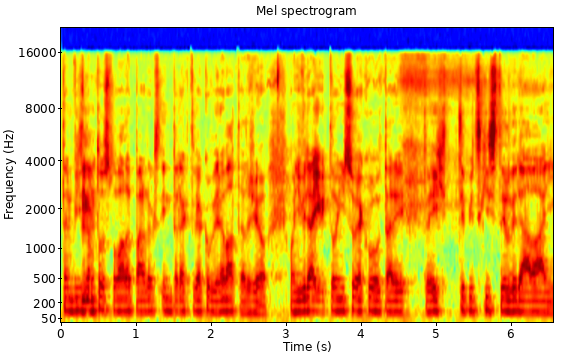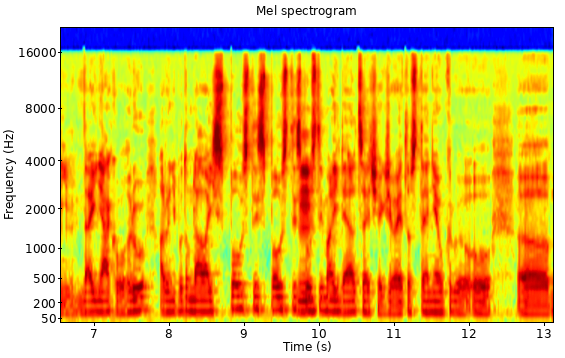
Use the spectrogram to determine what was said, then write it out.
ten význam hmm. toho slova, ale Paradox Interactive jako vydavatel, že jo. Oni vydají, to oni jsou jako tady, to je jejich typický styl vydávání. Dají nějakou hru a do ní potom dávají spousty, spousty, hmm. spousty hmm. malých DLCček, že jo. Je to stejně u, u, u uh,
